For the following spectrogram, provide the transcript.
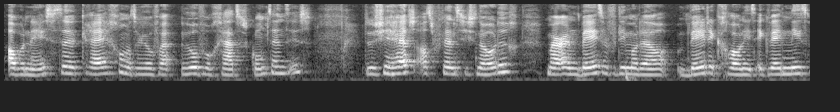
abonnees te krijgen, omdat er heel, heel veel gratis content is. Dus je hebt advertenties nodig, maar een beter verdienmodel weet ik gewoon niet. Ik weet niet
